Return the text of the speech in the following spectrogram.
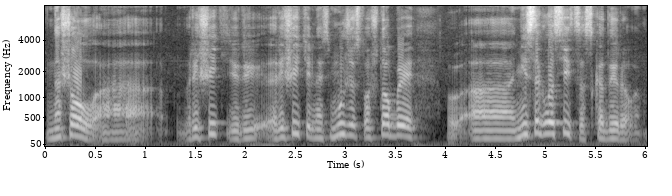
нашел э, решить, решительность, мужество, чтобы э, не согласиться с Кадыровым,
